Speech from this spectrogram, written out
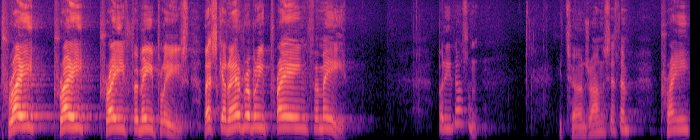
pray, pray, pray for me, please. Let's get everybody praying for me. But he doesn't. He turns around and says to them, Pray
